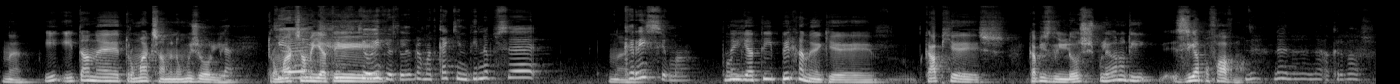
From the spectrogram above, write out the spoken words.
Ναι. Ή, ήταν, ε, τρομάξαμε νομίζω όλοι. Ναι. Τρομάξαμε και, γιατί. Και ο ίδιος, δηλαδή πραγματικά κινδύνεψε Ναι. κρίσιμα. Ναι, γιατί υπήρχαν και κάποιες, κάποιες δηλώσεις που λέγανε ότι ζει από θαύμα. Ναι, ναι, ναι, ναι, ναι ακριβώς.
